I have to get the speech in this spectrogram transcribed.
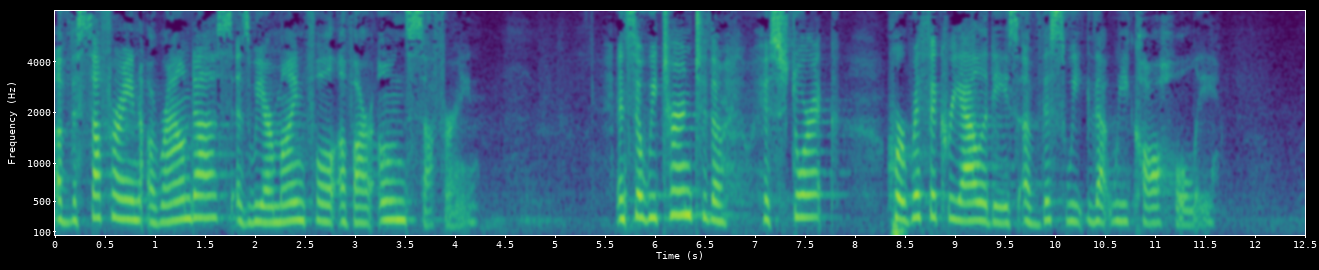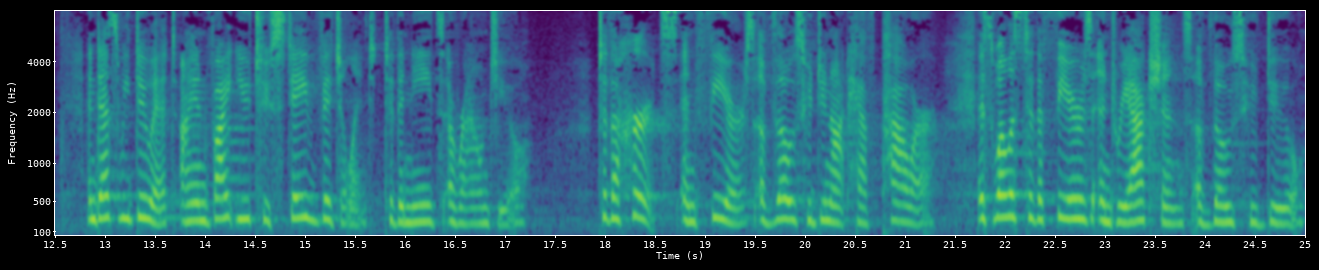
of the suffering around us as we are mindful of our own suffering. And so we turn to the historic, horrific realities of this week that we call holy. And as we do it, I invite you to stay vigilant to the needs around you, to the hurts and fears of those who do not have power, as well as to the fears and reactions of those who do.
